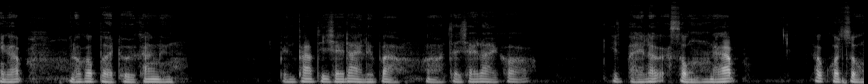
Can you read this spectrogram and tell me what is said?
นี่ครับเราก็เปิดดูอีกครั้งหนึ่ง เป็นภาพที่ใช้ได้หรือเปล่าอ่าถ้าใช้ได้ก็ปิดไปแล้วส่งนะครับ แล้วกดส่ง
